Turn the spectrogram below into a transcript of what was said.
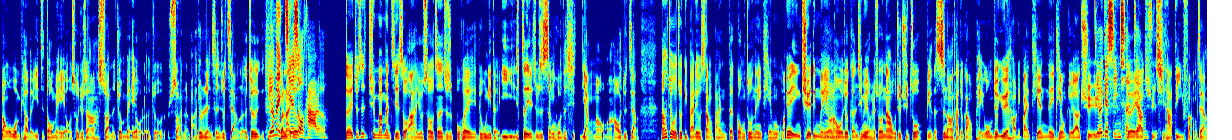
帮我问票的一直都没有，所以我就想啊，算了，就没有了，就算了吧，就人生就这样了，就原本接受他了。对，就是去慢慢接受啊，有时候真的就是不会如你的意，这也就是生活的样貌嘛。好，我就这样，然后就我就礼拜六上班的工作那一天，因为已经确定没有，然后我就跟亲密友人说，那我就去做别的事，然后他就刚好陪我，我们就约好礼拜天那一天，我们就要去有一个行程，对，要去其他地方，这样，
